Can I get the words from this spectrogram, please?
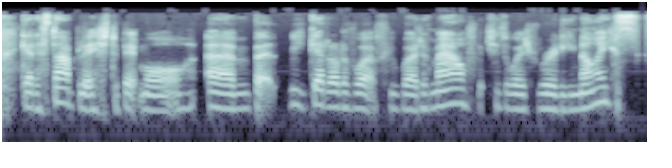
get established a bit more. Um, but we get a lot of work through word of mouth, which is always really nice.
